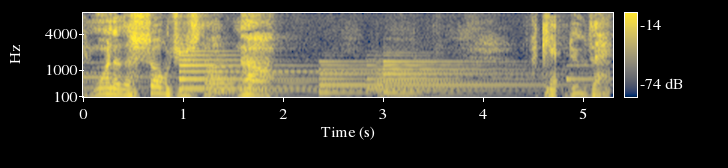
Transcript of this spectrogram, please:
And one of the soldiers thought, no, I can't do that.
